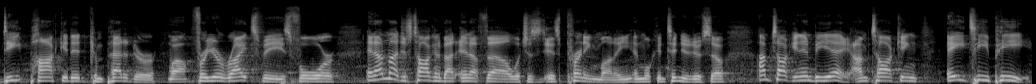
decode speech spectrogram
deep pocketed competitor Well- for your rights fees for. And I'm not just talking about NFL, which is, is printing money and will continue to do so. I'm talking NBA. I'm talking ATP.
